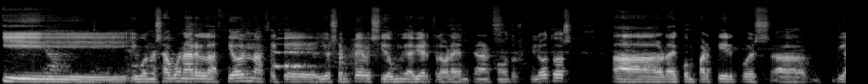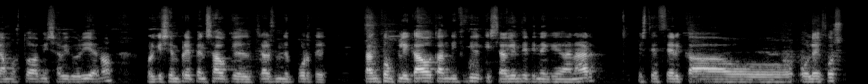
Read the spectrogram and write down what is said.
Y, y, bueno, esa buena relación hace que yo siempre he sido muy abierto a la hora de entrenar con otros pilotos, a la hora de compartir, pues, a, digamos, toda mi sabiduría, ¿no? Porque siempre he pensado que el trail es un deporte tan complicado, tan difícil, que si alguien te tiene que ganar, esté cerca o, o, lejos,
